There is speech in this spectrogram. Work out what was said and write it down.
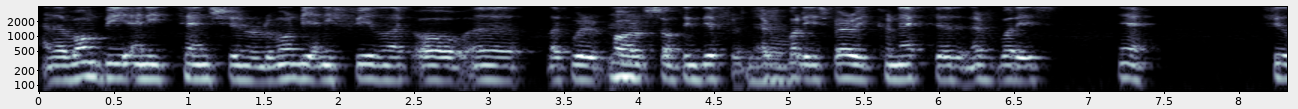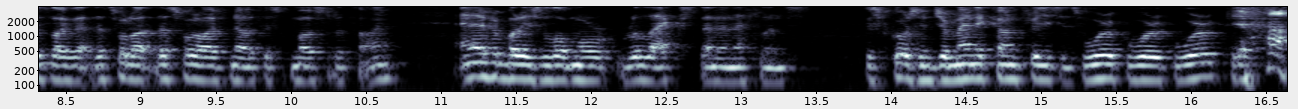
and there won't be any tension or there won't be any feeling like oh, uh, like we're part of something different. Yeah. Everybody is very connected, and everybody's yeah, feels like that. That's what I, that's what I've noticed most of the time, and everybody's a lot more relaxed than in Netherlands. Because of course in Germanic countries it's work, work, work. yeah.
